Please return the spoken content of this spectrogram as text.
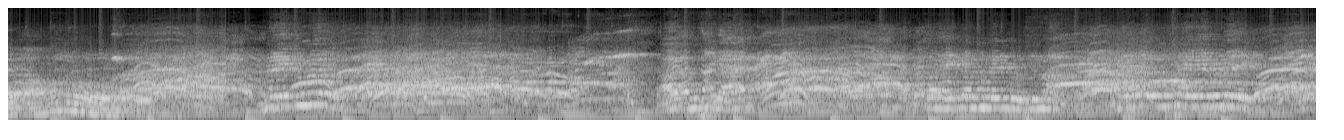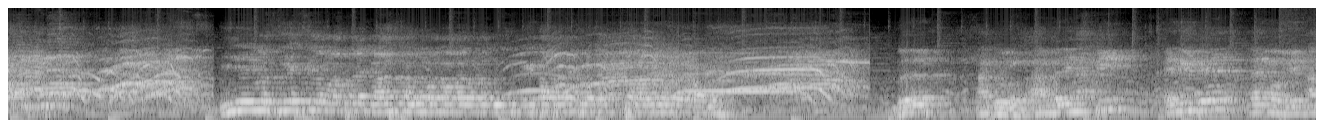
వావ్! నెక్స్ట్! ఇంజనీరింగ్ లో సిఎస్సీలో మాత్రమే క్లాస్ చదువుకున్న వాళ్ళని చూసి మిగతా బ్రాంచ్లో ఎంత బాగుంటారు బ్రదర్ నాకు ఐఎమ్ వెరీ హ్యాపీ ఎందుకంటే నేను ఈ- నా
